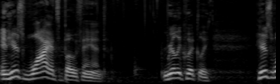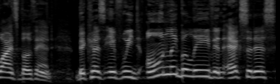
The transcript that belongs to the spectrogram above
and here's why it's both and. Really quickly. Here's why it's both and. Because if we only believe in Exodus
